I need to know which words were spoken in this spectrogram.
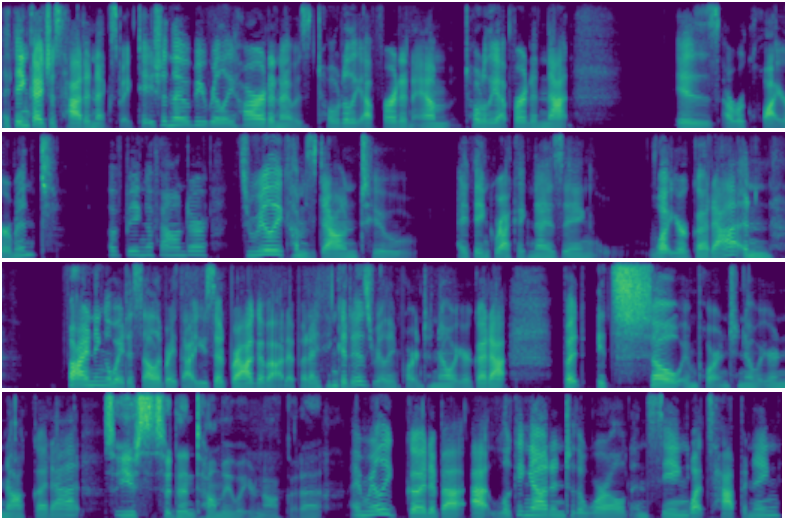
I think I just had an expectation that would be really hard, and I was totally up for it and am totally up for it. And that is a requirement of being a founder. It really comes down to, I think, recognizing what you're good at and finding a way to celebrate that. You said brag about it, but I think it is really important to know what you're good at. But it's so important to know what you're not good at. So you so then tell me what you're not good at. I'm really good about at looking out into the world and seeing what's happening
